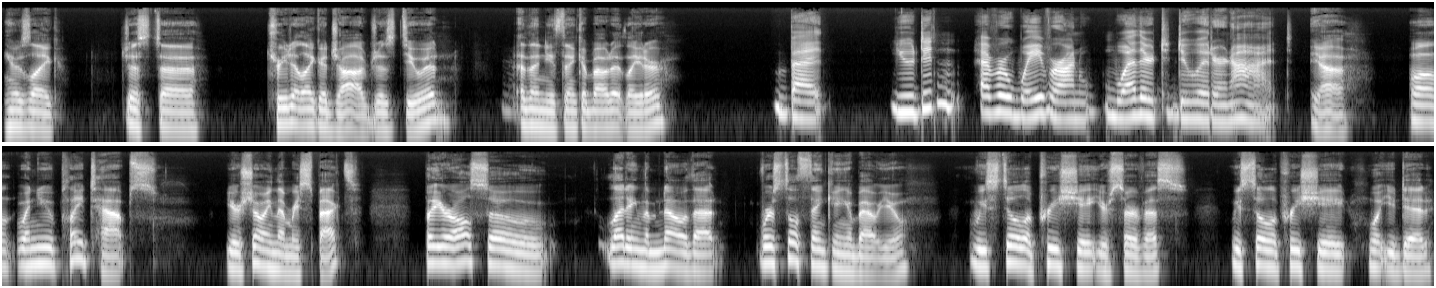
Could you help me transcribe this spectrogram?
he was like, just uh, treat it like a job, just do it. And then you think about it later. But you didn't ever waver on whether to do it or not. Yeah. Well, when you play taps, you're showing them respect, but you're also letting them know that we're still thinking about you. We still appreciate your service. We still appreciate what you did.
